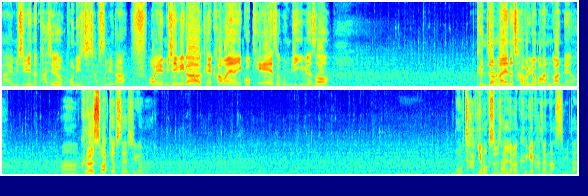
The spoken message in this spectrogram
자 MCB는 다시 본위치 잡습니다. 어 MCB가 그냥 가만히 안 있고 계속 움직이면서 근접 라인을 잡으려고 하는 것 같네요 어 그럴 수밖에 없어요 지금은 음, 뭐 자기 목숨 살려면 그게 가장 낫습니다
